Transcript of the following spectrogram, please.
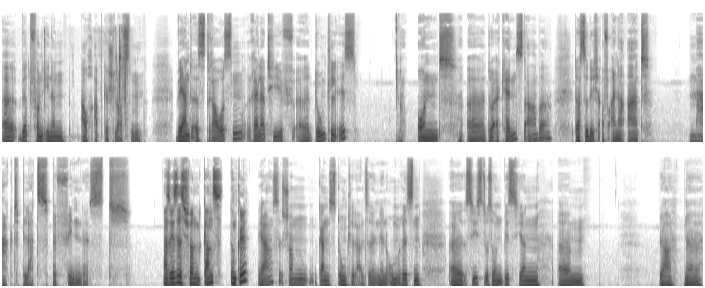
äh, wird von innen auch abgeschlossen. während es draußen relativ äh, dunkel ist. Und äh, du erkennst aber, dass du dich auf einer Art Marktplatz befindest. Also ist es schon ganz dunkel? Ja, es ist schon ganz dunkel. Also in den Umrissen äh, siehst du so ein bisschen, ähm, ja, eine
